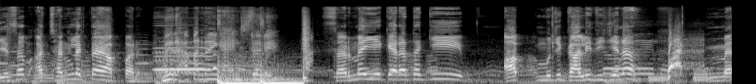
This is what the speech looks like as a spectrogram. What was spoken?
ये सब अच्छा नहीं लगता है आप पर। मेरा पर नहीं सर मैं ये कह रहा था कि आप मुझे गाली दीजिए ना। मैं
